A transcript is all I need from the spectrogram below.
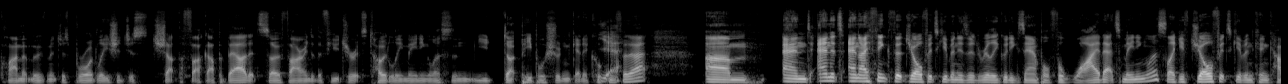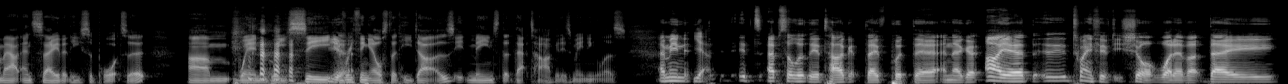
climate movement just broadly should just shut the fuck up about. It's so far into the future, it's totally meaningless, and you don't people shouldn't get a cookie Yeah. for that. Um, and and it's and I think that Joel Fitzgibbon is a really good example for why that's meaningless. Like if Joel Fitzgibbon can come out and say that he supports it, um, when we see Yeah. everything else that he does, it means that that target is meaningless. I mean, Yeah. it's absolutely a target they've put there, and they go, "Oh yeah, uh, 2050, sure, whatever." They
